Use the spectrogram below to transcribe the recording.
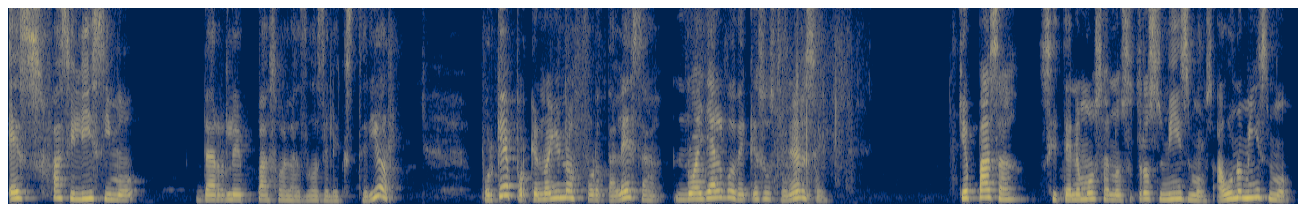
es facilísimo darle paso a las dudas del exterior. ¿Por qué? Porque no hay una fortaleza, no hay algo de qué sostenerse. ¿Qué pasa si tenemos a nosotros mismos, a uno mismo,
